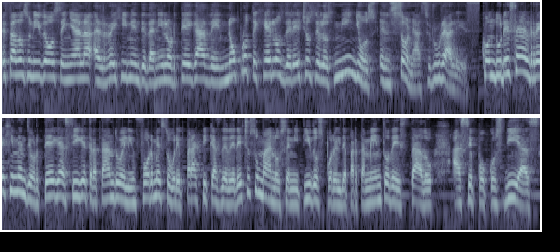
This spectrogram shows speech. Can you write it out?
Estados Unidos señala al régimen de Daniel Ortega de no proteger los derechos de los niños en zonas rurales. Con dureza, el régimen de Ortega sigue tratando el informe sobre prácticas de derechos humanos emitidos por el Departamento de Estado hace pocos días,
